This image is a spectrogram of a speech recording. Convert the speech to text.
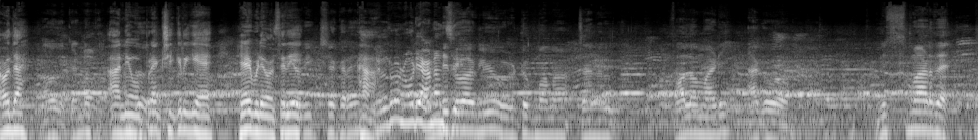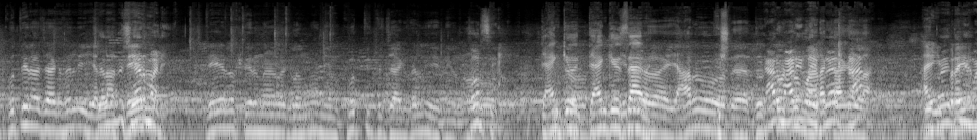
ಹೌದಾ? ಹೌದು ಖಂಡಿತ. ಆ, ನೀವು ಪ್ರೇಕ್ಷಕರಿಗೆ ಹೇಳಿಬಿಡಿ ಒಂದ್ಸರಿ. ವೀಕ್ಷಕರೇ ಹಾಂ. ಎಲ್ಲರೂ ನೋಡಿ ಆನಂದಿಸಿ. ಖಂಡಿತವಾಗ್ಲೂ ಯೂಟ್ಯೂಬ್ ಮಾಮ ಚಾನಲ್ ಫಾಲೋ ಮಾಡಿ ಹಾಗೂ ಮಿಸ್ ಮಾಡದೆ. ಕೂತಿರೋ ಜಾಗದಲ್ಲಿ ಎಲ್ಲ ಶೇರ್ ಮಾಡಿ. ತೇರು ತಿರುನಾಳಗಳನ್ನು ನೀವು ಕೂತಿದ್ದ ಜಾಗದಲ್ಲಿ ನೀವು ತೋರಿಸಿ. Thank you thank you sir ಯಾರು ದುಡ್ಡು ಮಾಡೋಕ್ಕಾಗಲ್ಲ. ಪ್ರಯತ್ನ?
